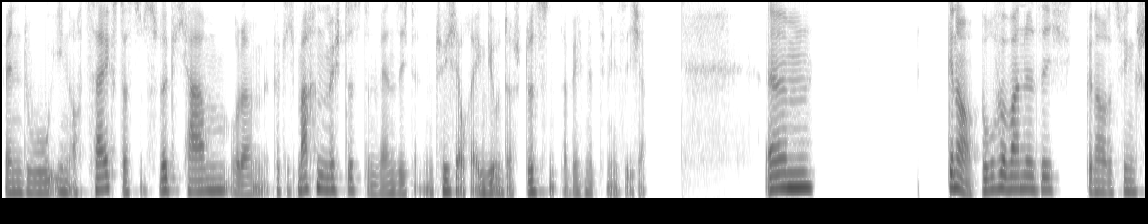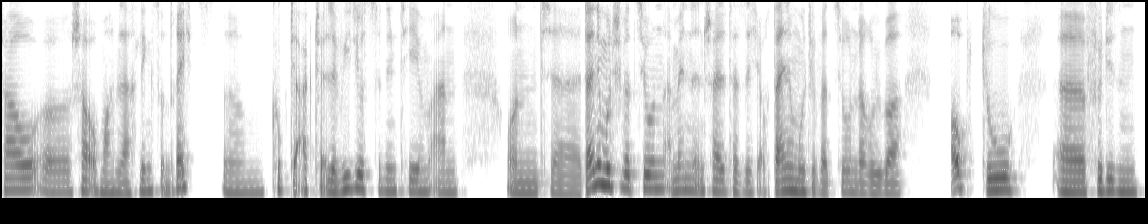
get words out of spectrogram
wenn du ihnen auch zeigst, dass du das wirklich haben oder wirklich machen möchtest, dann werden sie dich natürlich auch irgendwie unterstützen. Da bin ich mir ziemlich sicher. Ähm, genau, Berufe wandeln sich, genau, deswegen schau, äh, schau auch mal nach links und rechts, ähm, guck dir aktuelle Videos zu den Themen an und äh, deine Motivation, am Ende entscheidet tatsächlich auch deine Motivation darüber, ob du äh, für diesen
